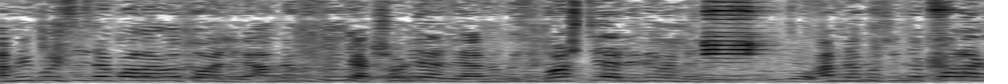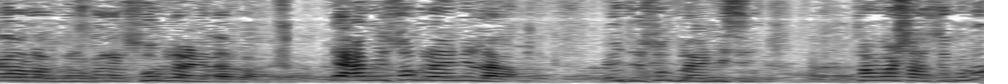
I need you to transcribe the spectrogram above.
আমি কইছি যে কলা কত আলি আপনি কইছেন যে একশো টাকা আলি আমি কইছি দশ টাকা আলি দেবেন নাকি? আপনি কইছেন যে কলা কেন লাগবে না কলার শুক লাইনি তারপর যে আমি শুক লাইন নিলাম এই যে শুক লাইন নিছি। সমস্যা আছে কোনো?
